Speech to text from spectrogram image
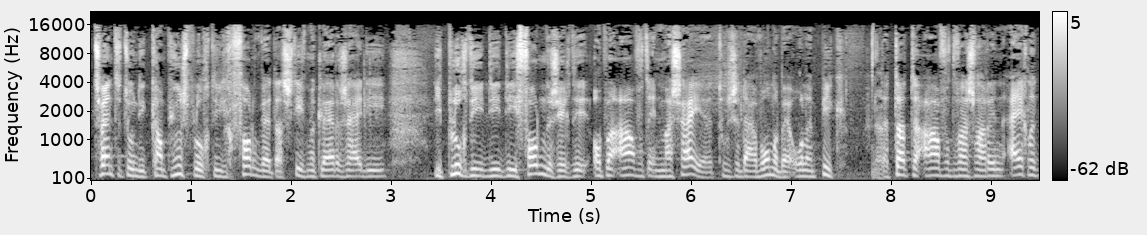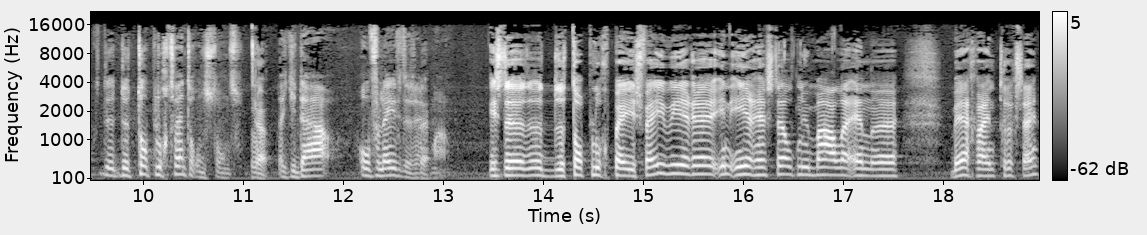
Twente toen die kampioensploeg die gevormd werd, dat Steve McLaren zei, die, die ploeg die, die, die vormde zich die, op een avond in Marseille, toen ze daar wonnen bij Olympique. Dat dat de avond was waarin eigenlijk de, de topploeg Twente ontstond. Ja. Dat je daar overleefde, zeg maar. Is de, de, de topploeg PSV weer eh, in eer hersteld nu Malen en eh, Bergwijn terug zijn?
